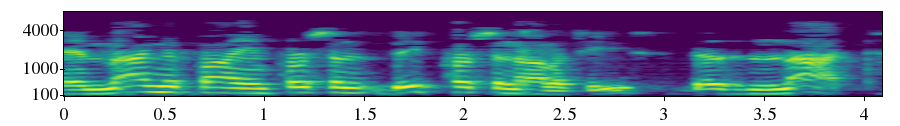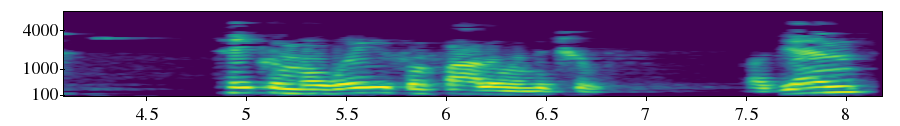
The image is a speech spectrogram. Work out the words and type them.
and magnifying person, big personalities does not take him away from following the truth. Again,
